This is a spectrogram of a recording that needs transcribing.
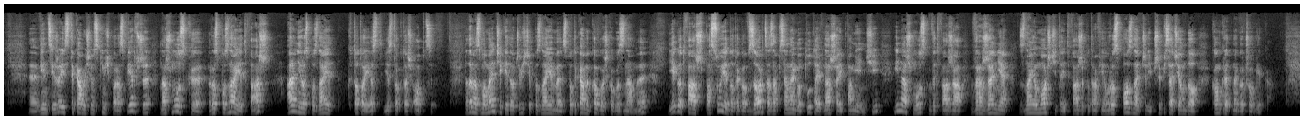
E, więc jeżeli stykamy się z kimś po raz pierwszy, nasz mózg rozpoznaje twarz, ale nie rozpoznaje, kto to jest, jest to ktoś obcy. Natomiast w momencie, kiedy oczywiście poznajemy, spotykamy kogoś, kogo znamy, jego twarz pasuje do tego wzorca zapisanego tutaj w naszej pamięci i nasz mózg wytwarza wrażenie znajomości tej twarzy, potrafi ją rozpoznać, czyli przypisać ją do konkretnego człowieka.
